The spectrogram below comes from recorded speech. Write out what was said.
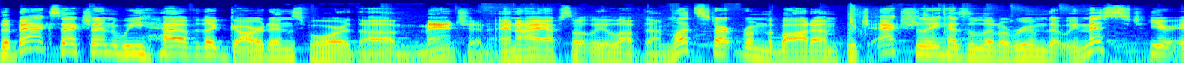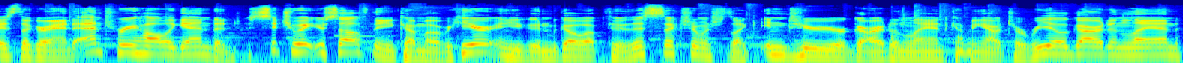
the back section, we have the gardens for the mansion and I absolutely love them. Let's start from the bottom, which actually has a little room that we missed. Here is the grand entry hall again to situate yourself. Then you come over here and you can go up through this section, which is like interior garden land coming out to real garden land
